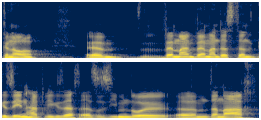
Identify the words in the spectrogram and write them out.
Genau. Ähm, wenn man, wenn man das dann gesehen hat, wie gesagt, also 7-0, ähm, danach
